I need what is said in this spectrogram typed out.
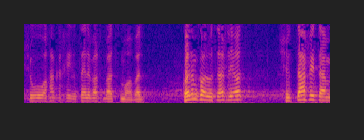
כשהוא אחר כך ירצה לברך בעצמו, אבל קודם כל הוא צריך להיות שותף איתם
